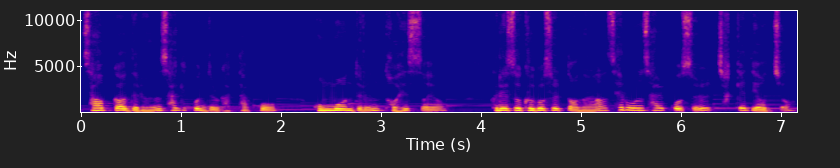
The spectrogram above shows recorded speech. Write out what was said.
사업가들은 사기꾼들 같았고 공무원들은 더했어요. 그래서 그곳을 떠나 새로운 살 곳을 찾게 되었죠.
